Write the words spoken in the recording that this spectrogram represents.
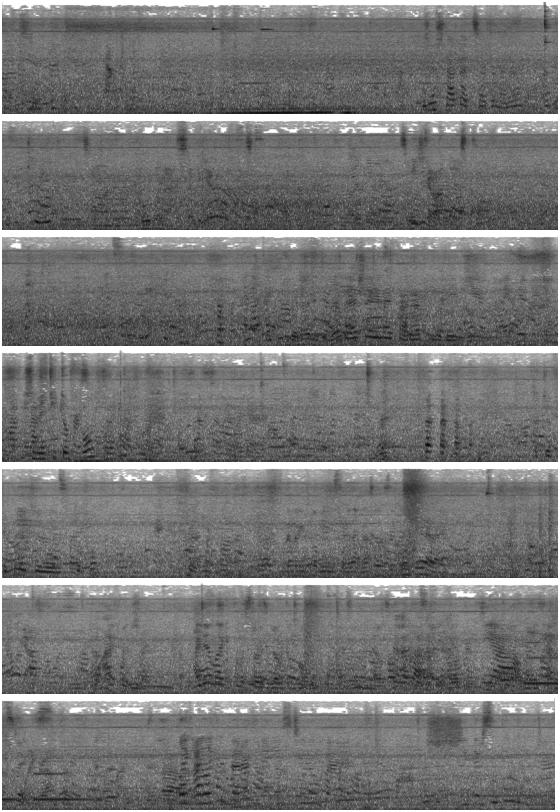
Is there a stop at Sacramento? Are they between things? on Google Maps, so we get it on second. So we'll just go out and stuff. Can I show you my photo from the beach? Tu mets tout au fond. Tu as filmé avec le fond I didn't like it from the stores of Dunkin' Yeah. Like I like her better than I used to, but she there's something very weird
